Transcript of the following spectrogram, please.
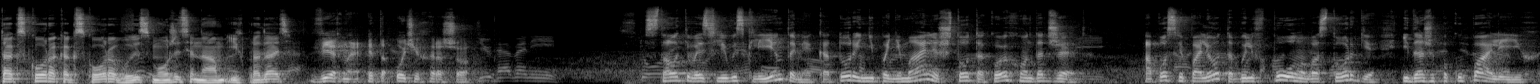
так скоро, как скоро вы сможете нам их продать. Верно, это очень хорошо. Сталкивались ли вы с клиентами, которые не понимали, что такое Honda Jet, а после полета были в полном восторге и даже покупали их?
